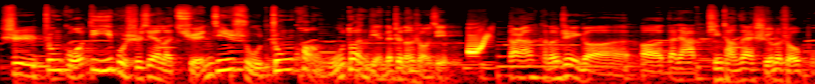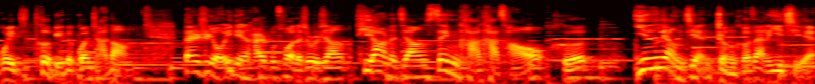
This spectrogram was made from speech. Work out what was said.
是中国第一部实现了全金属中框无断点的智能手机。当然，可能这个呃大家平常在使用的时候不会特别的观察到，但是有一点还是不错的，就是将 T 二呢将 SIM 卡卡槽和音量键整合在了一起。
